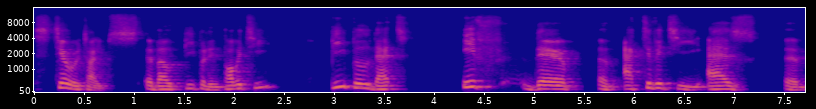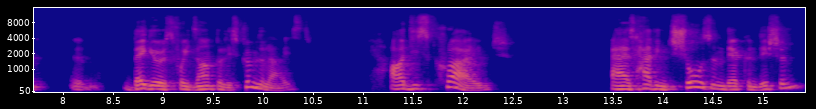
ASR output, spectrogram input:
stereotypes about people in poverty, people that if their um, activity as um, um, beggars, for example, is criminalized, are described as having chosen their condition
